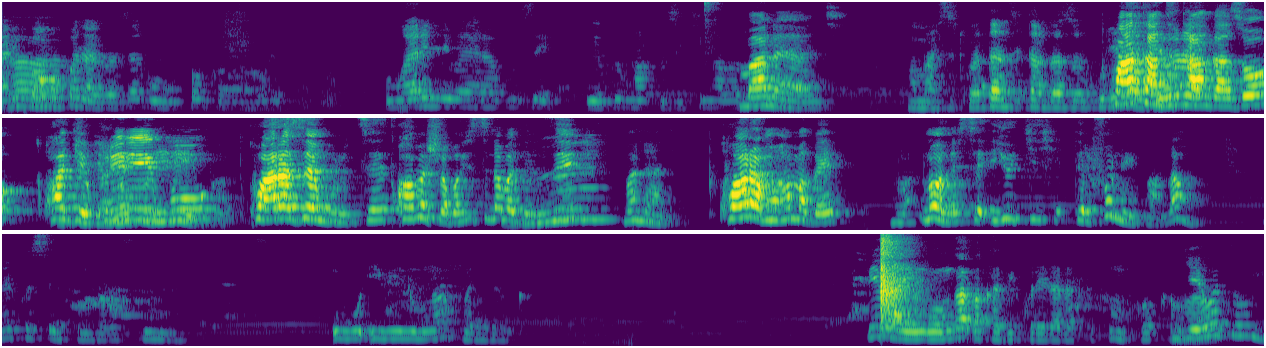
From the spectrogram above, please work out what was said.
ariko nk'uko nabibazaga umukobwa wawe umwari niba yaravuze mwebwe mwakoze iki nk'ababyeyi mana yanjye mama si twatanze itangazo kuri twatanze itangazo twagiye kuri ribu RIB. twarazengurutse twabajije abahisi n'abagenzi. Mm. mana yanjye twaramuhamagaye none se iyo ugiye telefone uyivanaho? Ariko se reka mbabazi none ubu ibintu mwankoreraga bibaye ngombwa bakabikorera ratufu umukobwa wawe. Ngewe dore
